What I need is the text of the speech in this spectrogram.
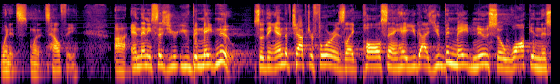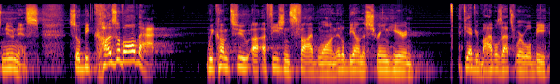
when it's, when it's healthy. Uh, and then he says, you, You've been made new. So the end of chapter four is like Paul saying, Hey, you guys, you've been made new, so walk in this newness. So because of all that, we come to uh, Ephesians 5 1. It'll be on the screen here. And if you have your Bibles, that's where we'll be.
